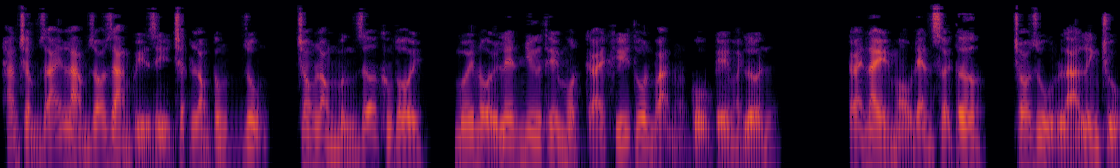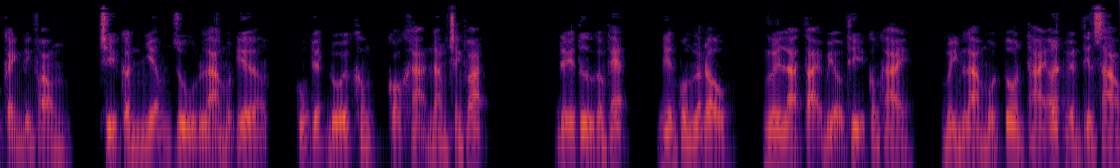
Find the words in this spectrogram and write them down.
hắn chậm rãi làm rõ ràng quỷ dị chất lỏng công dụng, trong lòng mừng rỡ không thôi, mới nổi lên như thế một cái khí thôn vạn cổ kế hoạch lớn. Cái này màu đen sợi tơ, cho dù là linh chủ cảnh đ ỉ n h phong, chỉ cần nhiễm dù là một kia cũng tuyệt đối không có khả năng tránh thoát. Đế tử gầm thét, điên cuồng lắc đầu, ngươi là tại biểu thị công khai, mình là một tôn thái ớt huyền tiên sao?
